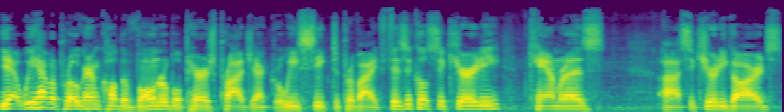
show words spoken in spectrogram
Yeah, we have a program called the Vulnerable Parish Project where we seek to provide physical security, cameras, uh, security guards,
